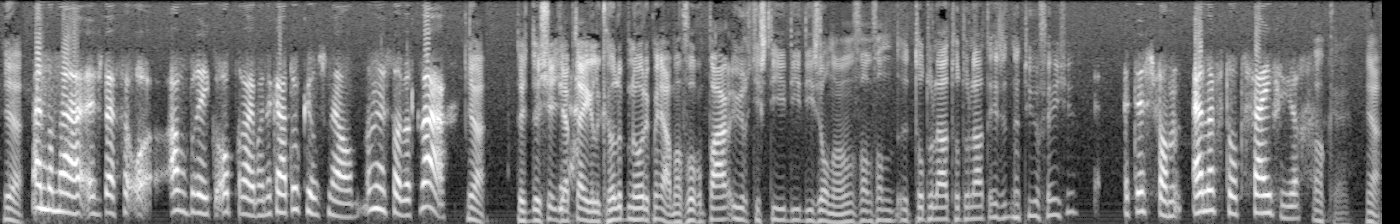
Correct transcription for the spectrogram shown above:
Ja, En daarna is het even afbreken, opruimen. Dat gaat ook heel snel. Dan is het alweer klaar. ja. Dus, dus je, je Ja. hebt eigenlijk hulp nodig, maar, ja, maar voor een paar uurtjes die, die, die zon. Van, van, tot hoe laat tot hoe laat is het natuurfeestje? Het is van 11 tot 5 uur. Oké, ja. En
